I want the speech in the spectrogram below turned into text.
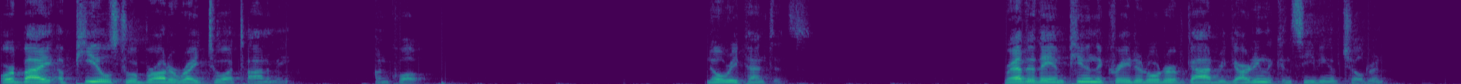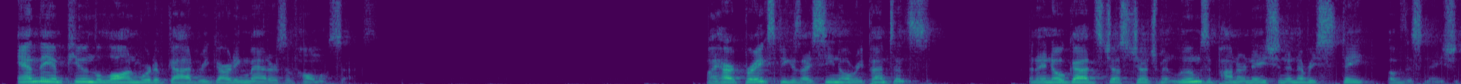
or by appeals to a broader right to autonomy. Unquote. No repentance. Rather, they impugn the created order of God regarding the conceiving of children, and they impugn the law and word of God regarding matters of homosex. My heart breaks because I see no repentance, and I know God's just judgment looms upon our nation and every state of this nation.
